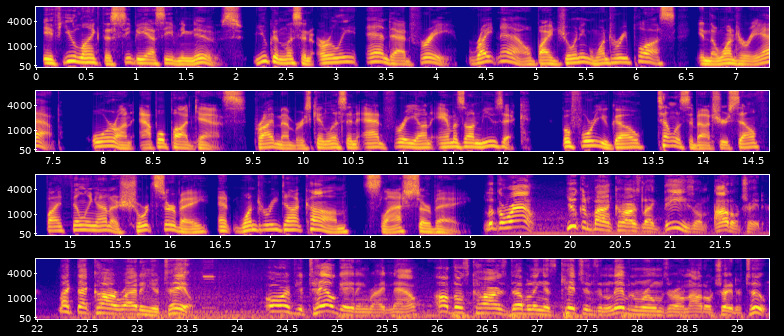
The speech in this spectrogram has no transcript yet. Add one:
If you like the CBS Evening News, you can listen early and ad-free right now by joining Wondery Plus in the Wondery app or on Apple Podcasts. Prime members can listen ad-free on Amazon Music. Before you go, tell us about yourself by filling out a short survey at wondery.com/survey. Look around. You can find cars like these on AutoTrader, like that car right in your tail. Or if you're tailgating right now, all those cars doubling as kitchens and living rooms are on AutoTrader too.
